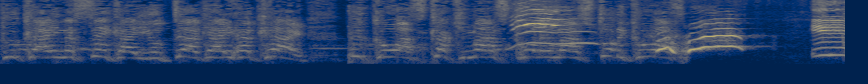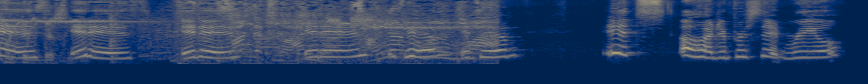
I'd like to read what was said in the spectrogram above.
不快な世界を打開破壊ぶっ壊す書きますこねます取り壊す It is. It is. It is. It is. It's him. It's him. It's a hundred percent real.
